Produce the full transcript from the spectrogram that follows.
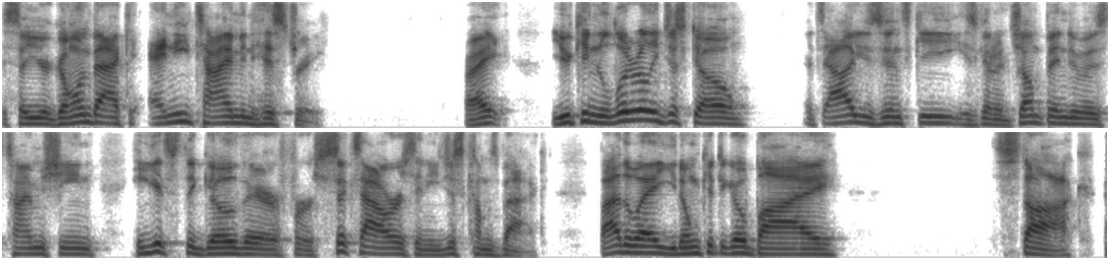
So you're going back any time in history, right? You can literally just go, it's Al Uszynski. He's going to jump into his time machine. He gets to go there for six hours and he just comes back. By the way, you don't get to go buy stock.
